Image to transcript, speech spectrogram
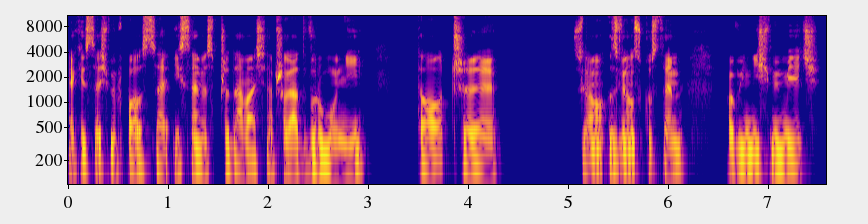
jak jesteśmy w Polsce i chcemy sprzedawać na przykład w Rumunii, to czy w związku z tym powinniśmy mieć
